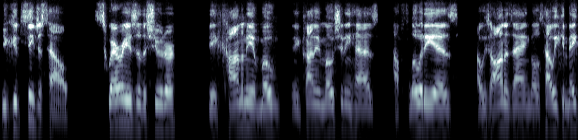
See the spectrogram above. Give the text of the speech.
You could see just how square he is of the shooter, the economy of mo- the economy of motion he has, how fluid he is, how he's on his angles, how he can make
